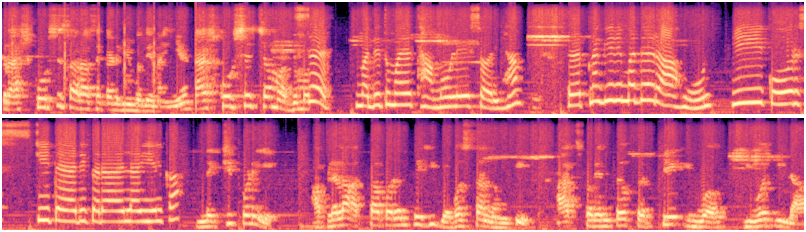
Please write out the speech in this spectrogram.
क्रॅश कोर्सेस आरास अकॅडमी मध्ये नाहीये. क्रॅश कोर्सेसच्या माध्यमातून सरमध्ये तुम्हाला थांबवले सॉरी हा. रत्नागिरीमध्ये राहून ही कोर्सची तयारी करायला येईल का? निश्चितपणे येईल. आपल्याला आतापर्यंत ही व्यवस्था नव्हती. आजपर्यंत प्रत्येक युवक युवतीला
